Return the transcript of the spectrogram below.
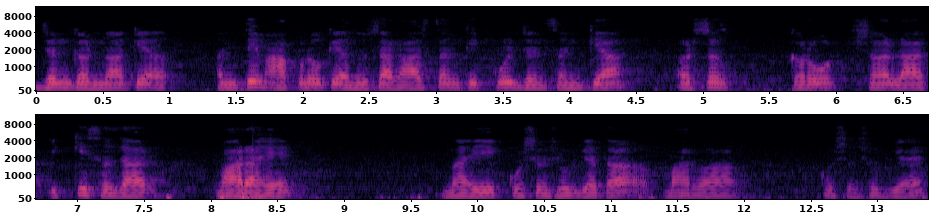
जनगणना के अंतिम आंकड़ों के अनुसार राजस्थान की कुल जनसंख्या अड़सठ करोड़ छः लाख इक्कीस हज़ार बारह है। ना एक क्वेश्चन छूट गया था, बारहवा क्वेश्चन छूट गया है।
